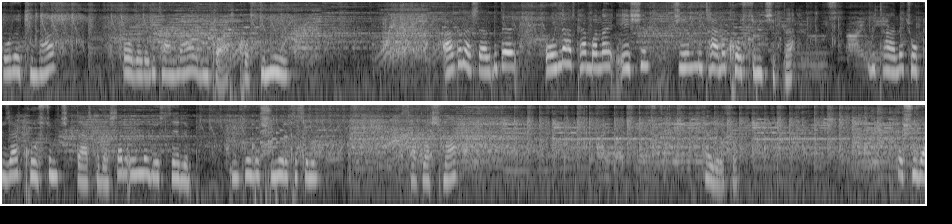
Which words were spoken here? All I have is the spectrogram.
Orada kim var? Orada da bir tane daha var. Kostümlü. Arkadaşlar bir de oynarken bana eşim şimdi bir tane kostümü çıktı. Bir tane çok güzel kostüm çıktı arkadaşlar. Onu da gösteririm. İlk önce şunları kasalım. Hesaplaşma. Hadi bakalım. Ha şurada.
